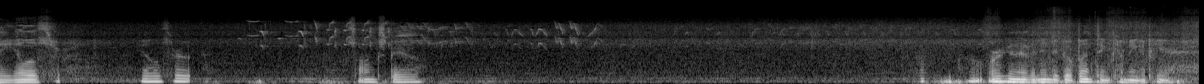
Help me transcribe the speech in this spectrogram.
Yeah, yellow throat, yellow throat, song sparrow. Well, we're gonna have an indigo bunting coming up here.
